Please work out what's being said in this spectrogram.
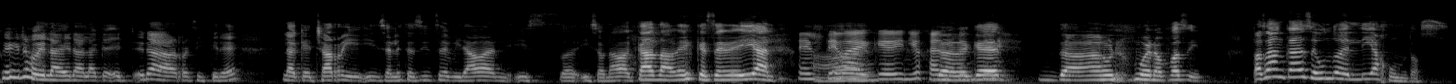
¿Qué novela era la que. Era Resistiré? La que Charry y Celeste Cid se miraban y, so- y sonaba cada vez que se veían. El tema de Kevin Johansen. get down. Bueno, fue así. Pasaban cada segundo del día juntos.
